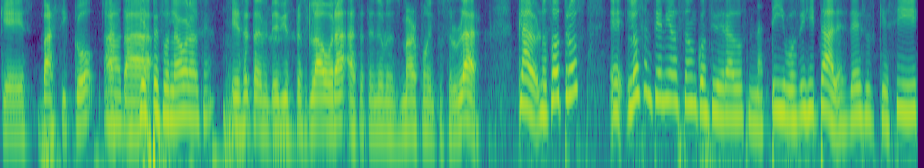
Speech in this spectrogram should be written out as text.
que es básico Ah, hasta 10 pesos la hora, sí. exactamente de 10 pesos la hora hasta tener un smartphone en tu celular. Claro, nosotros, eh, los centennials son considerados nativos digitales, de esos que sí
